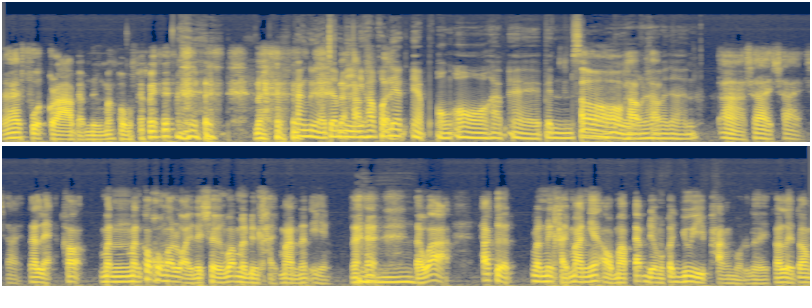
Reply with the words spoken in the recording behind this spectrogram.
ล้ายๆฟัวกราแบบหนึ่งมั้งผมนะทางเหนือจะมีนะครับเขาเรียกแอบอ่องออครับเออเป็นสมองหมูอ๋อครับนะครับครับอาจารย์ อ่าใช่ใช่ใช่นั่นแหละเขามันมันก็คงอร่อยในเชิงว่ามันเป็นไขมันนั่นเองนะอืมแต่ว่าถ้าเกิดมันเป็นไขมันเนี้ยออกมาแป๊บเดียวมันก็ยุ่ยพังหมดเลย ก็เลยต้อง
